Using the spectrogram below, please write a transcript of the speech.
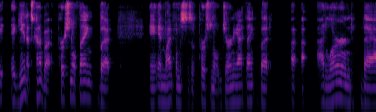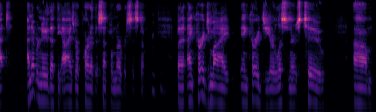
it, again, it's kind of a personal thing, but and mindfulness is a personal journey, I think. But I, I, I learned that I never knew that the eyes were part of the central nervous system. hmm But I encourage my encourage your listeners to um,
